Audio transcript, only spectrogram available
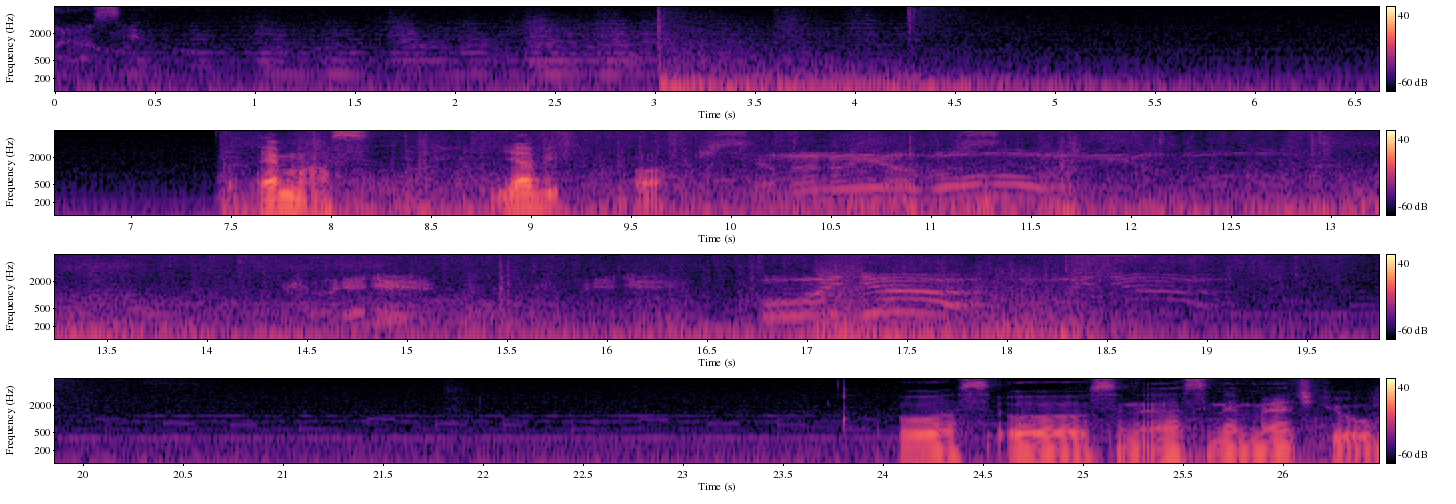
わらせる Ja, vi... Oh. A Cinematic, o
